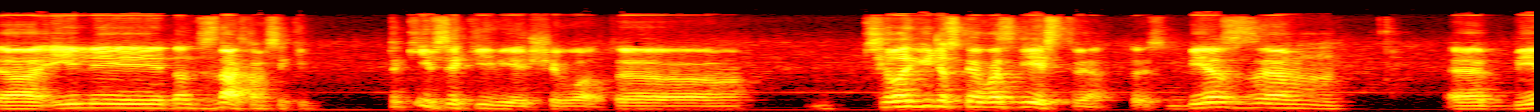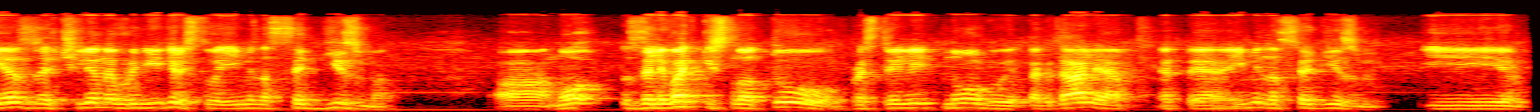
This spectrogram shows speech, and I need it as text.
Э, или, ну, не знаю, там всякие, такие всякие вещи. Вот. Э, психологическое воздействие, то есть без, эм, без члена вредительства именно садизма. А, но заливать кислоту, прострелить ногу и так далее, это именно садизм. И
